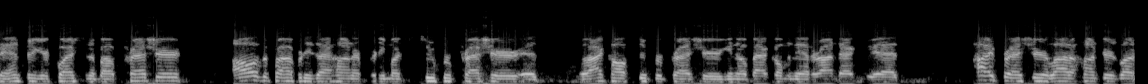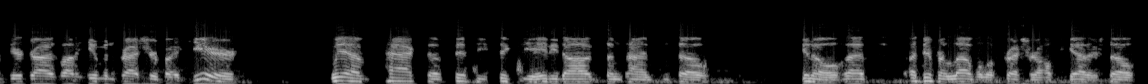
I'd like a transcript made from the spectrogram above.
to answer your question about pressure, all of the properties I hunt are pretty much super pressure. It's what I call super pressure. You know, back home in the Adirondacks, we had high pressure, a lot of hunters, a lot of deer drives, a lot of human pressure. But here, we have packs of 50, 60, 80 dogs sometimes. And so, you know, that's a different level of pressure altogether. So,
